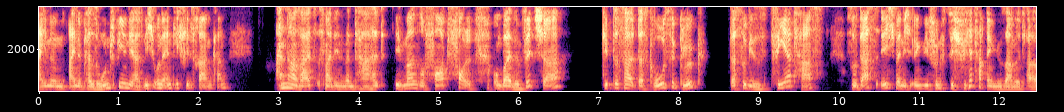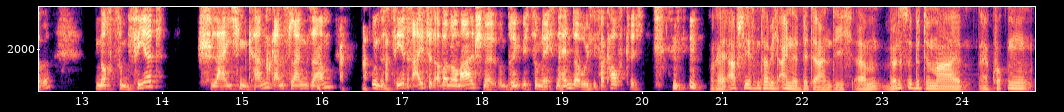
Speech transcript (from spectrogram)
einen, eine Person spielen, die halt nicht unendlich viel tragen kann. Andererseits ist mein Inventar halt immer sofort voll. Und bei The Witcher gibt es halt das große Glück, dass du dieses Pferd hast, so dass ich, wenn ich irgendwie 50 Pferde eingesammelt habe, noch zum Pferd schleichen kann, ganz langsam. Und das Pferd reitet aber normal schnell und bringt mich zum nächsten Händler, wo ich sie verkauft kriege. okay, abschließend habe ich eine Bitte an dich. Ähm, würdest du bitte mal äh, gucken,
